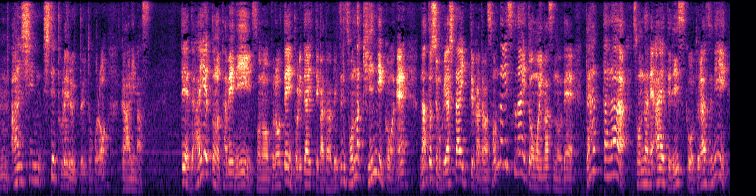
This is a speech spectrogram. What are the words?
うん、安心して取れるというところがあります。でダイエットのためにそのプロテイン取りたいっていう方は別にそんな筋肉をね何としても増やしたいっていう方はそんなに少ないと思いますのでだったらそんなねあえてリスクを取らずに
